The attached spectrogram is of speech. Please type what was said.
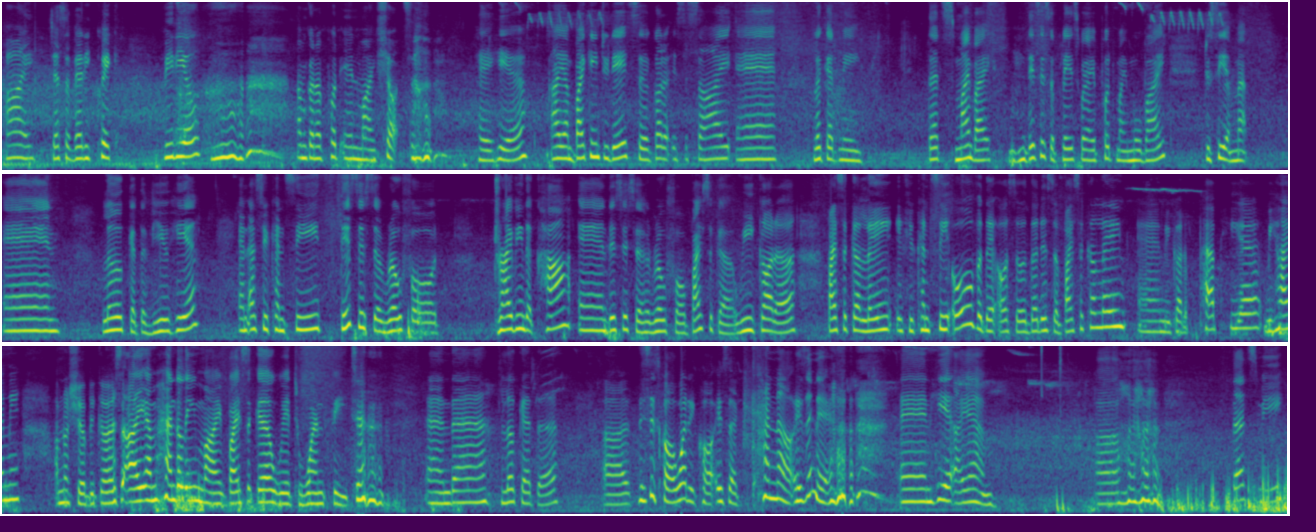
hi just a very quick video. I'm gonna put in my shots. Hey here. I am biking today so got to exercise and look at me. That's my bike. This is a place where i put my mobile to see a map. And look at the view here. And as you can see this is a road for driving the car and this is a road for bicycle. We got a bicycle lane if you can see over there also that is a bicycle lane and we got a pep here behind me. I'm not sure because i am handling my bicycle with one feet. And then look at the uh, this is called what do you call it's a canal isn't it? And here i am. Uh, that's me.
